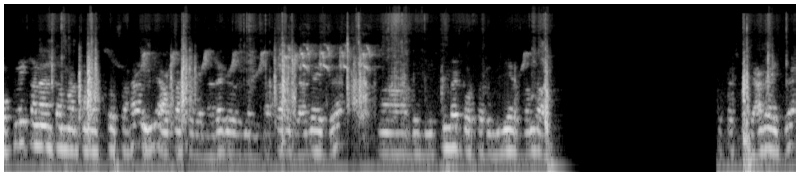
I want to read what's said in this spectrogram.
ಒಕ್ಕಲೀಕರಣ ಅಂತ ಮಾಡ್ಕೊಳಕ್ಕೂ ಸಹ ಇಲ್ಲಿ ಅವಕಾಶ ಇದೆ. ನರೇಗಳಲ್ಲಿ ಸರ್ಕಾರ ಜಾಗ ಇದ್ರೆ ಅದು ಎಸ್ಟಿಮೇಟ್ ಕೊಡ್ತಾರೆ. ಇಂಜಿನಿಯರ್ ಬಂದು ಜಾಗ ಇದ್ರೆ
